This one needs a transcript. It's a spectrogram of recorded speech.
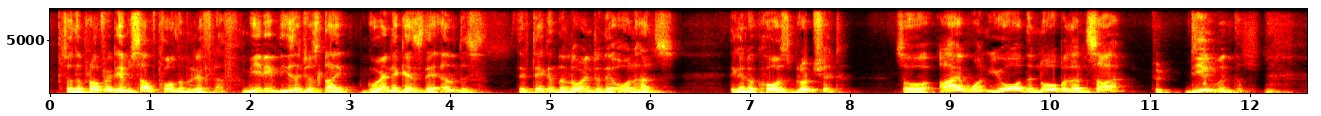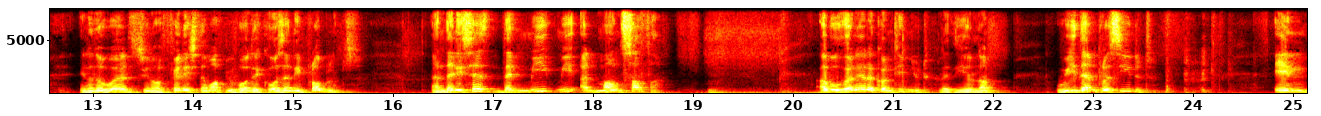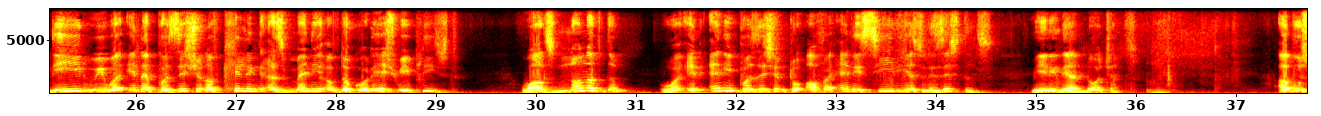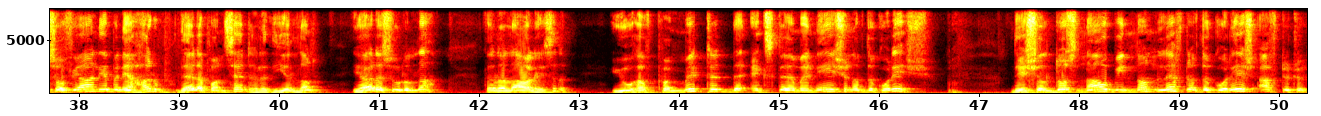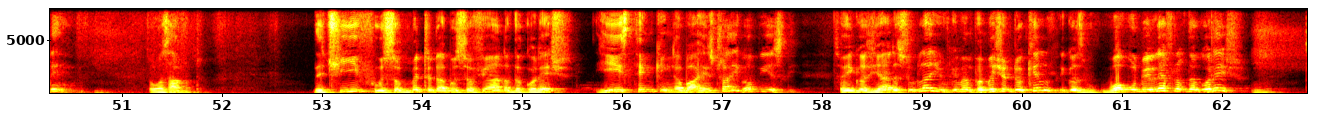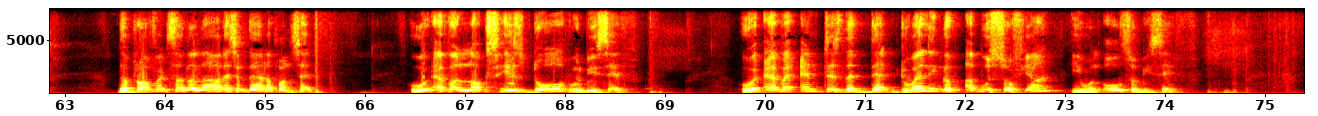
So the Prophet himself called them riff-raff, meaning these are just like going against their elders. They've taken the law into their own hands. They're going to cause bloodshed. So I want you, the noble Ansar, to deal with them. In other words, you know, finish them off before they cause any problems. And then he says, then meet me at Mount Safa. Abu Huraira continued, radiallahu. We then proceeded. Indeed, we were in a position of killing as many of the Quraysh we pleased, whilst none of them were in any position to offer any serious resistance, meaning they had no chance. Abu Sufyan ibn Harb thereupon said, Radiyallahu, Ya Rasulullah, sallallahu you have permitted the extermination of the Quraysh. There shall thus now be none left of the Quraysh after today. So what's happened? The chief who submitted Abu Sufyan of the Quraysh, he's thinking about his tribe, obviously. So he goes, Ya Rasulullah, you've given permission to kill. He goes, what will be left of the Quraysh? The Prophet ﷺ thereupon said, Whoever locks his door will be safe. Whoever enters the dwelling of Abu Sufyan, he will also be safe.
